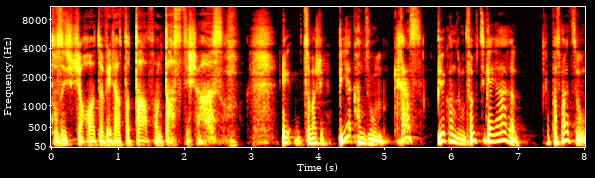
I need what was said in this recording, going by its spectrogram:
Du siehst ja heute wieder total fantastisch aus. Nee, Zum Beispiel Bierkonsum. Krass. Bierkonsum 50er Jahre. Was meinst du?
